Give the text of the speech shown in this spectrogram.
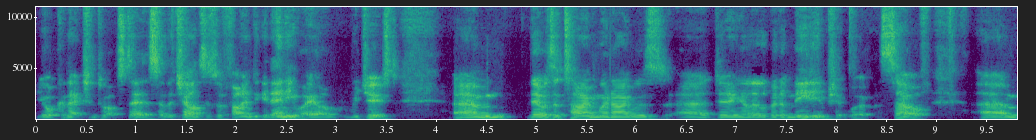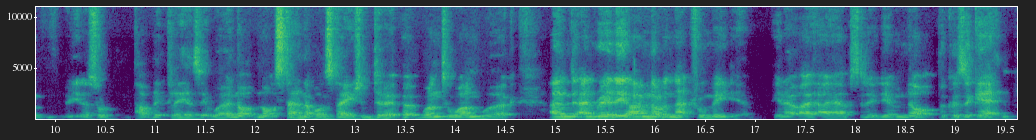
your connection to upstairs. So the chances of finding it anyway are reduced. Um, there was a time when I was uh, doing a little bit of mediumship work myself, um, you know, sort of publicly, as it were, not not stand up on stage and do it, but one to one work. And and really, I'm not a natural medium. You know, I, I absolutely am not because again,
